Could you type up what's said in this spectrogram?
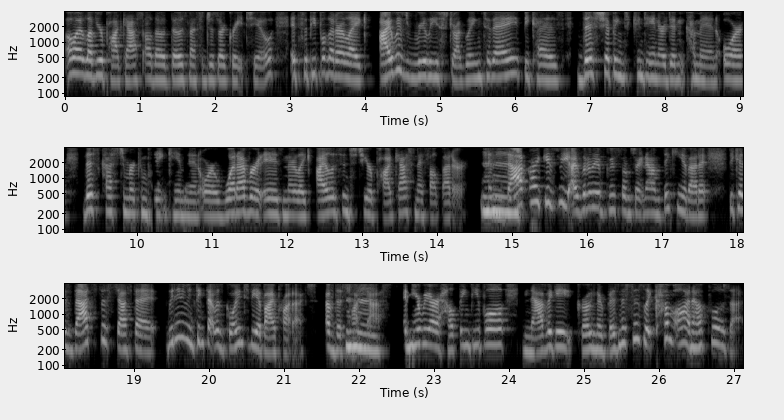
oh, I love your podcast, although those messages are great too. It's the people that are like, I was really struggling today because this shipping container didn't come in, or this customer complaint came in, or whatever it is. And they're like, I listened to your podcast and I felt better. Mm-hmm. And that part gives me, I literally have goosebumps right now. I'm thinking about it because that's the stuff that we didn't even think that was going to be a byproduct of this mm-hmm. podcast. And here we are helping people navigate growing their businesses. Like, come on, how cool is that?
